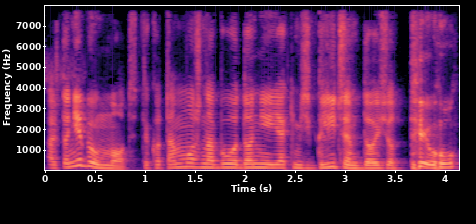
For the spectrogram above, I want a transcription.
ale to nie był mod, tylko tam można było do niej jakimś glitchem dojść od tyłu,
